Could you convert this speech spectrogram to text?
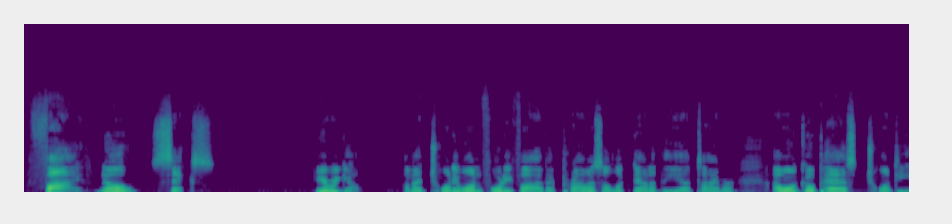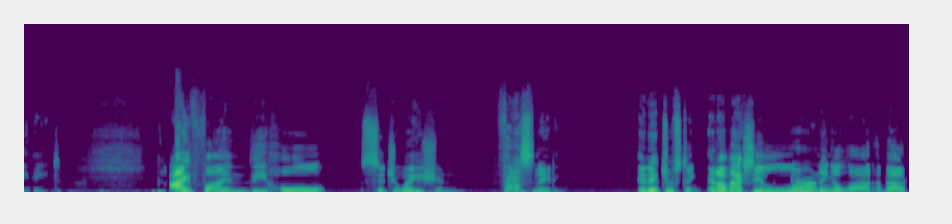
5. No, 6. Here we go. I'm at 21:45. I promise I'll look down at the uh, timer. I won't go past 28. I find the whole situation fascinating and interesting, and I'm actually learning a lot about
